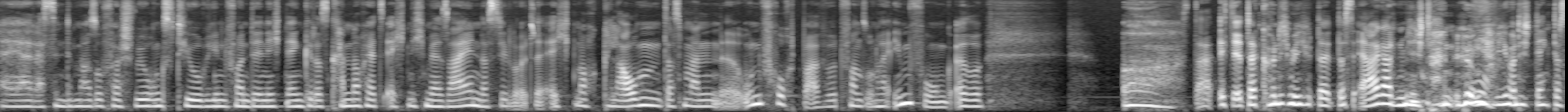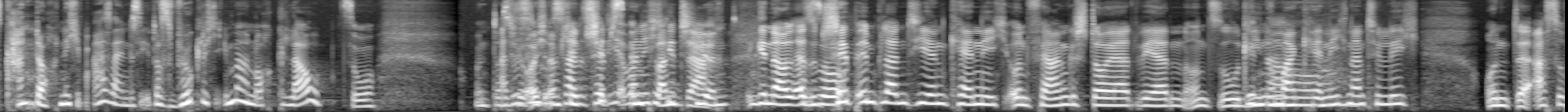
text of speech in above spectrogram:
Naja, das sind immer so Verschwörungstheorien, von denen ich denke, das kann doch jetzt echt nicht mehr sein, dass die Leute echt noch glauben, dass man äh, unfruchtbar wird von so einer Impfung. Also Oh, da, da, könnte ich mich, das ärgert mich dann irgendwie ja. und ich denke, das kann doch nicht wahr sein, dass ihr das wirklich immer noch glaubt. So. Und dass also wir euch irgendwie Chips ich aber nicht implantieren. Gedacht. Genau, also so. Chip implantieren kenne ich und ferngesteuert werden und so. Genau. Die Nummer kenne ich natürlich. Und äh, achso,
